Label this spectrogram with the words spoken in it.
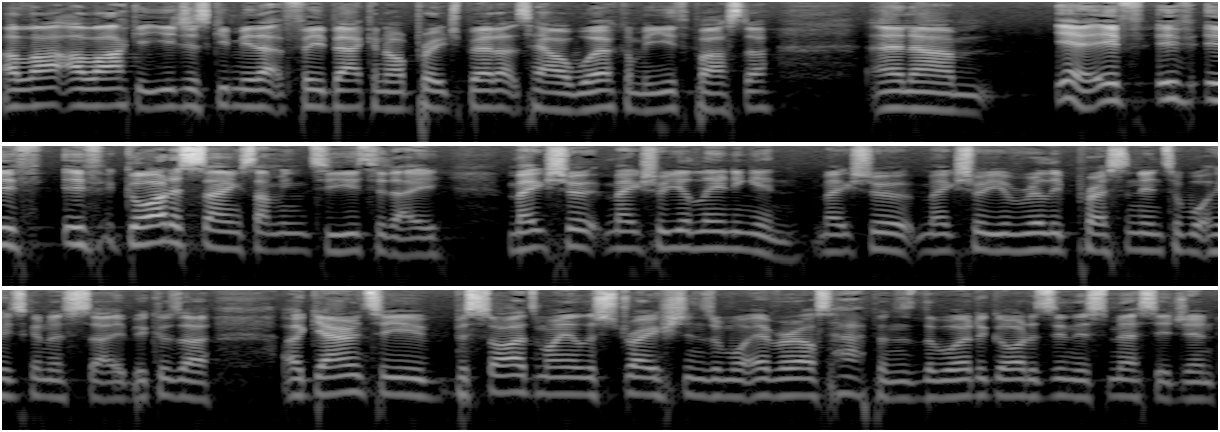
I, li- I like it. You just give me that feedback, and I'll preach better. That's how I work. I'm a youth pastor, and um, yeah, if, if if if God is saying something to you today, make sure make sure you're leaning in. Make sure make sure you're really pressing into what He's going to say, because I I guarantee you, besides my illustrations and whatever else happens, the Word of God is in this message, and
